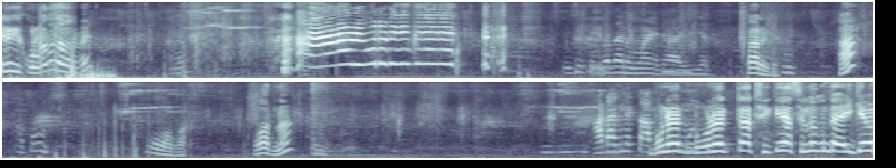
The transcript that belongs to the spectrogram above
এটা কি কলকাতা যাবে ভাই? ইয়ের কার এটা? হ্যাঁ ও বাবা। ওর না? আটা গেলে বোনের বোনেরটা ঠিকই ছিল কিন্তু এইখানে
